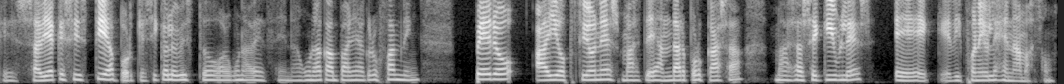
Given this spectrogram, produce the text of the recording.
que sabía que existía porque sí que lo he visto alguna vez en alguna campaña de crowdfunding, pero hay opciones más de andar por casa, más asequibles eh, que disponibles en Amazon.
